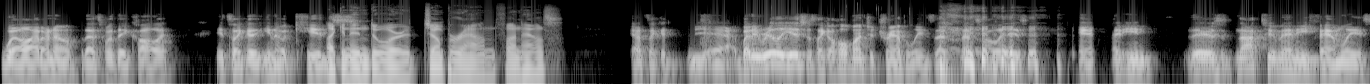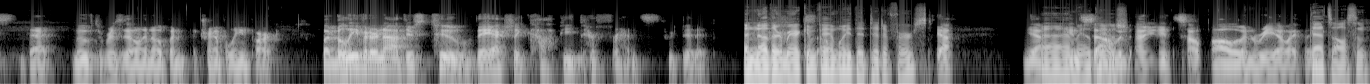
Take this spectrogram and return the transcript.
well, I don't know. That's what they call it. It's like a you know kids Like an indoor jump around fun house? Yeah, it's like a yeah, but it really is just like a whole bunch of trampolines. That's that's all it is. And I mean, there's not too many families that move to Brazil and open a trampoline park. But believe it or not, there's two. They actually copied their friends who did it. Another American So- family that did it first? Yeah, Ah, in meu Salvador, I mean, in Sao Paulo and Rio, I think. That's awesome.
